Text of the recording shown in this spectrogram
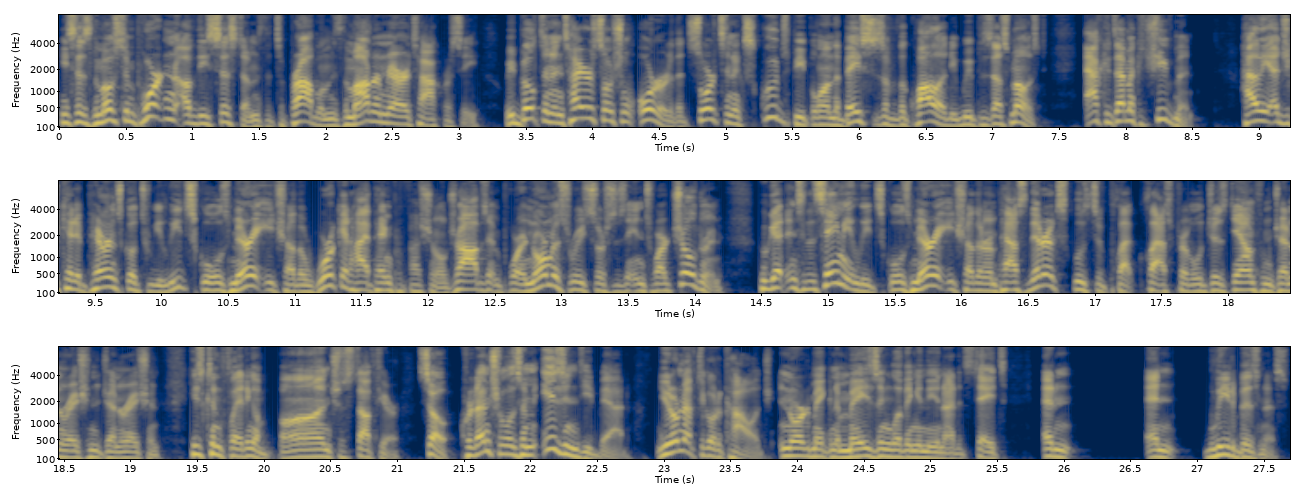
He says the most important of these systems that's a problem is the modern meritocracy. We built an entire social order that sorts and excludes people on the basis of the quality we possess most academic achievement. Highly educated parents go to elite schools, marry each other, work at high paying professional jobs, and pour enormous resources into our children, who get into the same elite schools, marry each other, and pass their exclusive class privileges down from generation to generation. He's conflating a bunch of stuff here. So, credentialism is indeed bad. You don't have to go to college in order to make an amazing living in the United States and, and lead a business.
